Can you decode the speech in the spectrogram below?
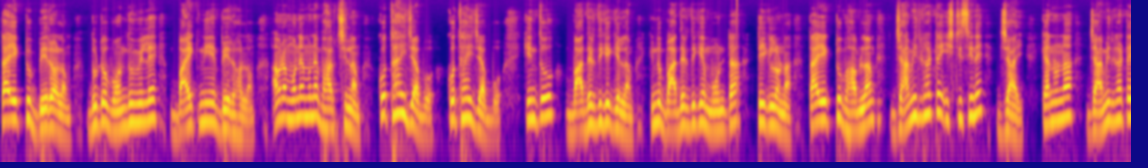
তাই একটু বের হলাম, দুটো বন্ধু মিলে বাইক নিয়ে বের হলাম। আমরা মনে মনে ভাবছিলাম, কোথায় যাব কোথায় যাব? কিন্তু বাদের দিকে গেলাম, কিন্তু বাদের দিকে মনটা টিকলো না। তাই একটু ভাবলাম, জামিরঘাটা স্টেশনে যাই। কেননা জামিরঘাটা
